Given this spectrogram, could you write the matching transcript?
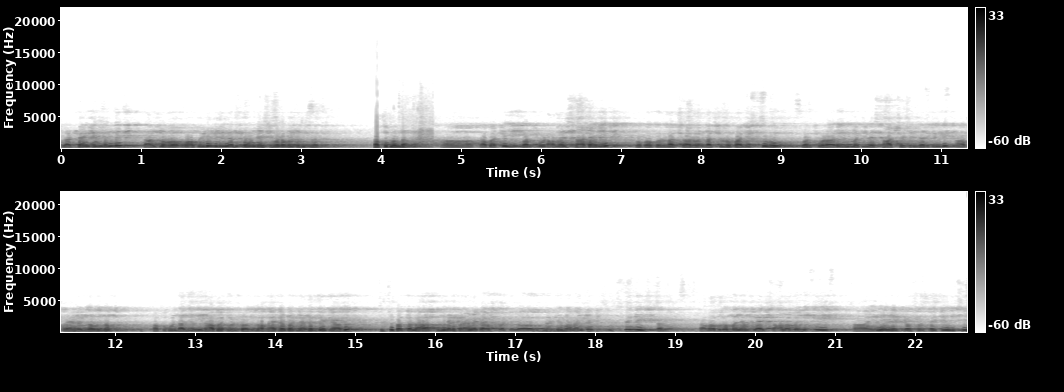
బ్లడ్ బ్యాంక్ ఉంటుంది. దాంట్లో మా బీడీ విన్నర్స్ ఫౌండేషన్ కూడా ఉంటుంది సార్. తప్పకుండా. కాబట్టి వర్క్ కూడా ఆల్రెడీ స్టార్ట్ అయింది. ఒక్కొక్కరు లక్ష రెండు లక్షల రూపాయలు ఇస్తూ వర్క్ కూడా ఈ మధ్యనే స్టార్ట్ చేయడం జరిగింది. ఆ ప్రయాణంలో ఉన్నాం. తప్పకుండా అది రాబోతున్న రోజుల్లో హైదరాబాద్ నగర్కే కాదు చుట్టుపక్కల ఎందుకంటే ప్రైవేట్ హాస్పిటల్లో బ్లడ్ ఇవ్వాలంటే ఉచితంగా ఇస్తారు. దాదాపుగా మన ఎంప్లాయీస్ చాలామందికి ఇండియన్ రెడ్ క్రాస్ సొసైటీ నుంచి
